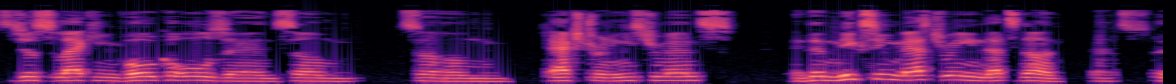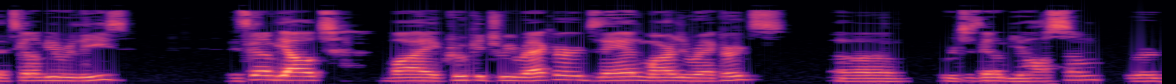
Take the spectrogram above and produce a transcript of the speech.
It's just lacking vocals and some, some extra instruments and then mixing, mastering, that's done. That's that's gonna be released. It's gonna be out by Crooked Tree Records and Marley Records, uh, which is gonna be awesome. We're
